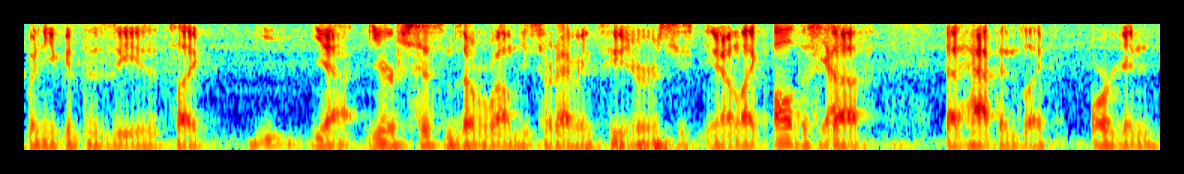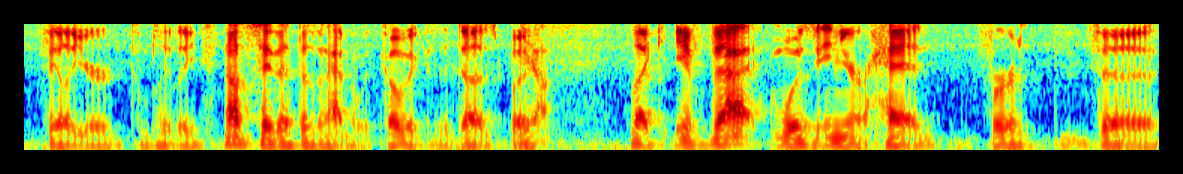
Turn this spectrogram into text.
when you get the disease, it's like, yeah, your system's overwhelmed. You start having seizures, you, you know, like all the Yeah. stuff that happens, like organ failure completely. Not to say that doesn't happen with COVID because it does, but Yeah. like if that was in your head for the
